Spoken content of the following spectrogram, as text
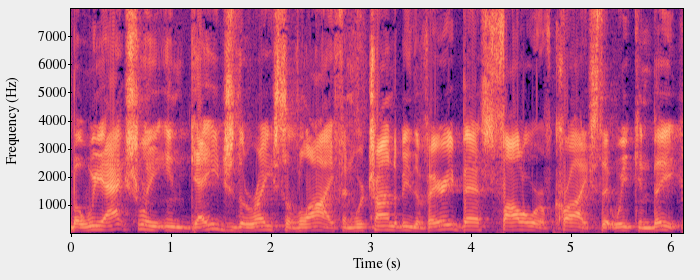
but we actually engage the race of life and we're trying to be the very best follower of Christ that we can be.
